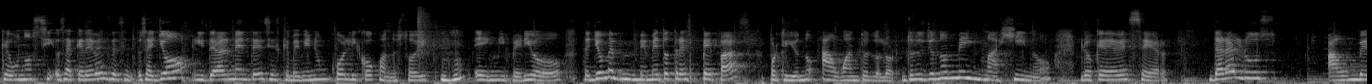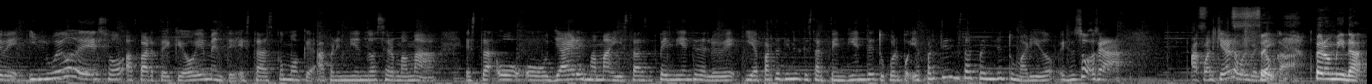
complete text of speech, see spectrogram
que uno sí, o sea, que debes de sentir. O sea, yo literalmente, si es que me viene un cólico cuando estoy en mi periodo, o sea, yo me, me meto tres pepas porque yo no aguanto el dolor. Entonces yo no me imagino lo que debe ser dar a luz a un bebé y luego de eso, aparte que obviamente estás como que aprendiendo a ser mamá, está, o, o ya eres mamá y estás pendiente del bebé y aparte tienes que estar pendiente de tu cuerpo y aparte tienes que estar pendiente de tu marido, es eso, o sea, a cualquiera le vuelve Sí, loca. Pero mira,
